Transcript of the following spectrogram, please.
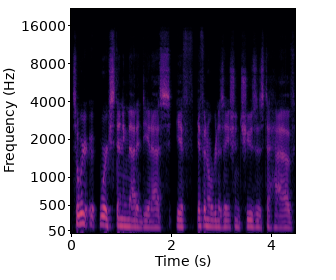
So we're we're extending that in DNS. If if an organization chooses to have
